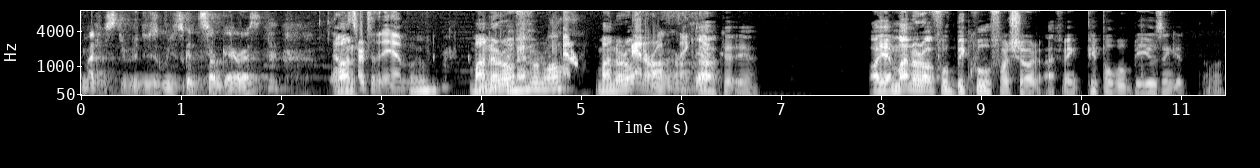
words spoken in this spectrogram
Imagine st- we just, we just get Sargeras. no, Man- it starts with an M. Mannoroth? Mannoroth? Mannoroth? Mannoroth, thank you. Oh, okay, yeah. Oh yeah, Mannoroth would be cool for sure. I think people will be using it a lot.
